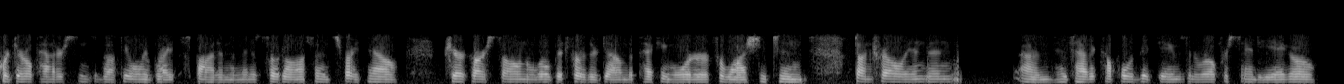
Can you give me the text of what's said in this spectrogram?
Cordarrelle Patterson's about the only bright spot in the Minnesota offense right now. Pierre Garcon a little bit further down the pecking order for Washington. Dontrelle Inman um, has had a couple of good games in a row for San Diego.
